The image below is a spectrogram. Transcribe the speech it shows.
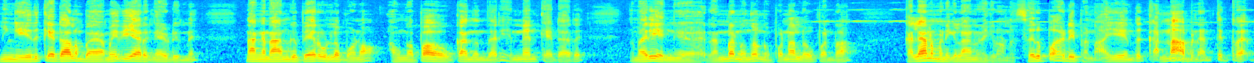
நீங்கள் எது கேட்டாலும் ப அமைதியாக இருங்க அப்படின்னு. நாங்கள் நான்கு பேர் உள்ளே போனோம். அவங்க அப்பா உட்காந்துருந்தார் என்னன்னு கேட்டார். இந்த மாதிரி எங்கள் நண்பன் வந்து உங்கள் பொண்ணை லவ் பண்ணுறான் கல்யாணம் பண்ணிக்கலாம்னு நினைக்கிறோன்னு. செருப்பாடி பண்ணா நான் கண்ணா அப்படின்னு திட்டுறாரு.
